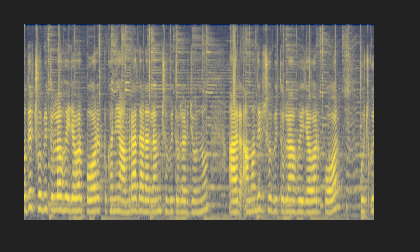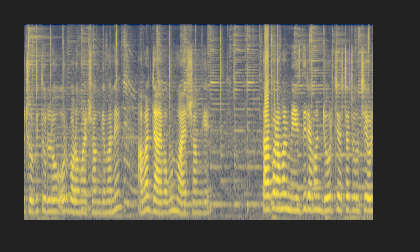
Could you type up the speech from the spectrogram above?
ওদের ছবি তোলা হয়ে যাওয়ার পর একটুখানি আমরা দাঁড়ালাম ছবি তোলার জন্য। আর আমাদের ছবি তোলা হয়ে যাওয়ার পর পুচকু ছবি তুললো ওর বড় মায়ের সঙ্গে মানে আমার জামাইবাবুর মায়ের সঙ্গে। তারপর আমার মেজদির এখন জোর চেষ্টা চলছে ওর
